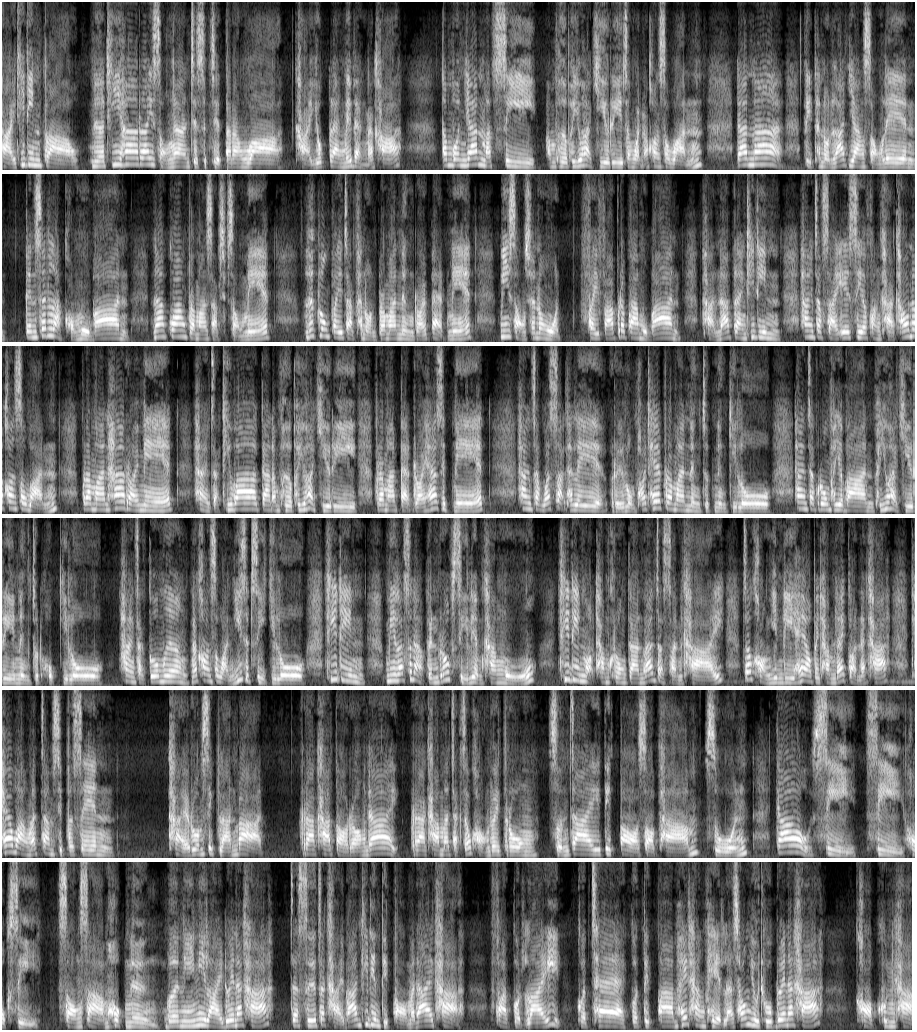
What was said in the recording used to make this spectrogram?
ขายที่ดินเปล่า เนื้อที่ 5 ไร่ 2 งาน 77 ตารางวา ขายยกแปลงไม่แบ่งนะคะ ตำบลย่านมัดซี อำเภอพยุหคีรี จังหวัดนครสวรรค์ ด้านหน้า ติดถนนลาดยางสองเลน เป็นเส้นหลักของหมู่บ้าน หน้ากว้างประมาณ 32 เมตร ลึกลงไปจากถนนประมาณ 108 เมตร มีสองโฉนด ไฟฟ้าประปาหมู่บ้าน ผ่านหน้าแปลงที่ดิน ห่างจากสายเอเชียฝั่งขาเข้านครสวรรค์ ประมาณ 500 เมตร ห่างจากที่ว่าการอำเภอพยุหคีรี ประมาณ 850 เมตร ห่างจากวัดสะทะเล หรือหลวงพ่อเทพประมาณ 1.1 กิโล ห่างจากโรงพยาบาลพยุหคีรี 1.6 กิโลห่างจากตัวเมือง นครสวรรค์ 24 กิโล ที่ดินมีลักษณะเป็นรูปสี่เหลี่ยมคางหมู ที่ดินเหมาะทำโครงการบ้านจัดสรรขาย เจ้าของยินดีให้เอาไปทำได้ก่อนนะคะ แค่วางมัดจำ10%ขายรวม10ล้านบาท ราคาต่อรองได้ ราคามาจากเจ้าของโดยตรง สนใจติดต่อสอบถาม 0 9 4 4 6 4 2 3 6 1 เบอร์นี้มีไลน์ด้วยนะคะ จะซื้อจะขายบ้านที่ดินติดต่อมาได้ค่ะ ฝากกดไลค์ กดแชร์ กดติดตามให้ทางเพจและช่อง YouTube ด้วยนะคะ ขอบคุณค่ะ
